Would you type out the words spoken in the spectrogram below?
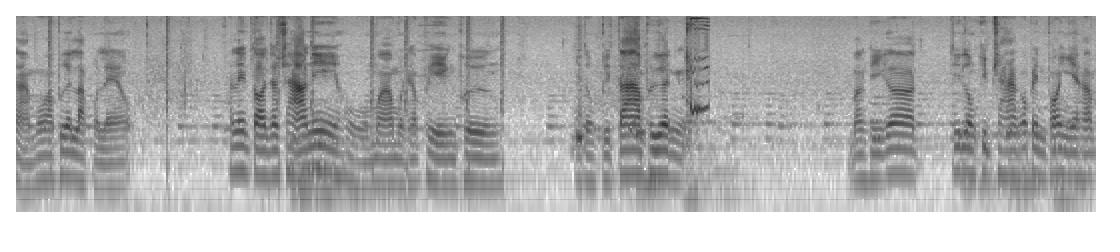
สามเพราะว่าเพื่อนหลับหมดแล้ว ถ้าเล่นตอนเช้าๆนี่โหมาหมดครับเพลงเพลิงมีตรงกีตาร์เพื่อน บางทีก็ที่ลงคลิปช้าก็เป็นเพราะอย่างเงี้ยครับ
